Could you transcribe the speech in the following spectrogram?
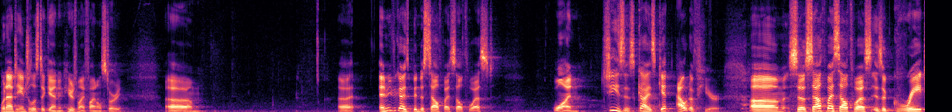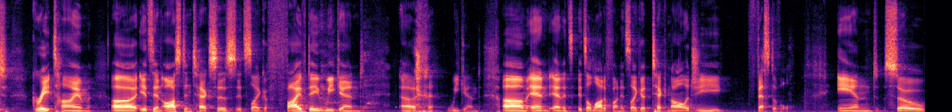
went out to AngelList again, and here's my final story. Um, uh, any of you guys been to South by Southwest? One. Jesus, guys, get out of here. Um, so South by Southwest is a great, great time. Uh, it's in Austin, Texas. It's like a five-day weekend. Uh, weekend, um, and and it's it's a lot of fun. It's like a technology festival, and so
